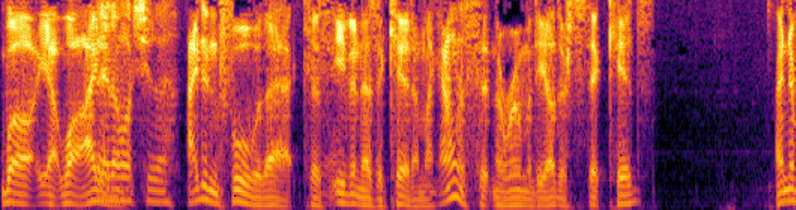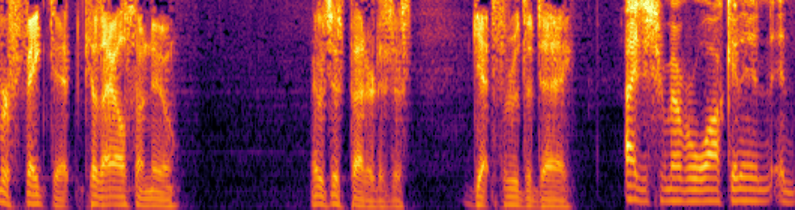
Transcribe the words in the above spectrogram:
Well, yeah. Well, I They didn't don't want you to- I didn't fool with that because even as a kid, I'm like, I don't want to sit in a room with the other sick kids. I never faked it because I also knew it was just better to just get through the day. I just remember walking in and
